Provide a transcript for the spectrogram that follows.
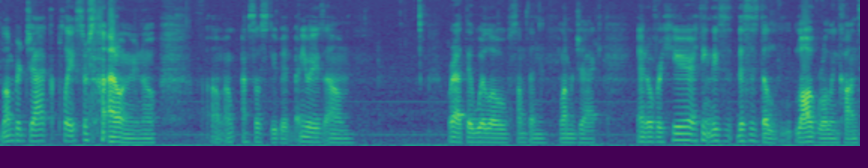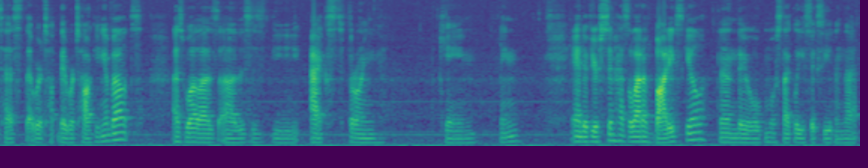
lumberjack place or something. I don't even know. Um, I'm, I'm, so stupid. But anyways, um, we're at the Willow something lumberjack, and over here, I think this is, this is the log rolling contest that we're they were talking about, as well as uh, this is the axe throwing game thing. And if your sim has a lot of body skill, then they will most likely succeed in that.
